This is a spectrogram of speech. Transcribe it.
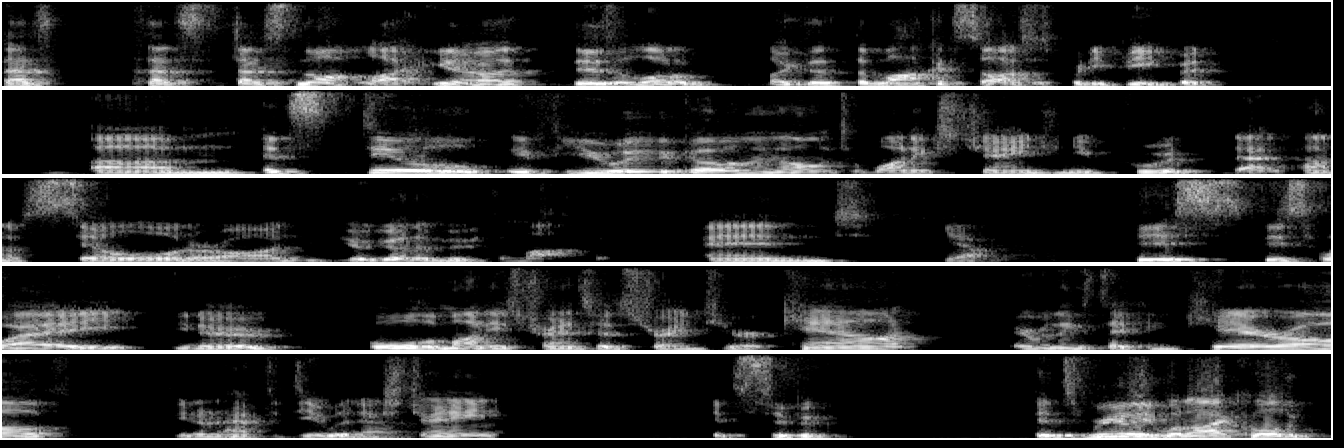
that's that's that's not like you know there's a lot of like the, the market size is pretty big but um, it's still if you were going on to one exchange and you put that kind of sell order on you're going to move the market and yeah. this this way you know all the money is transferred straight into your account everything's taken care of you don't have to deal with an exchange it's super it's really what i call the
